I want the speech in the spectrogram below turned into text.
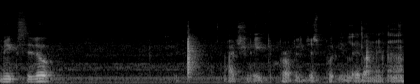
Mix it up. Actually, you could probably just put your lid on it now.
